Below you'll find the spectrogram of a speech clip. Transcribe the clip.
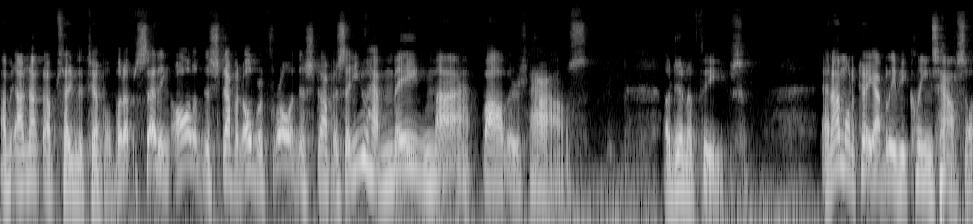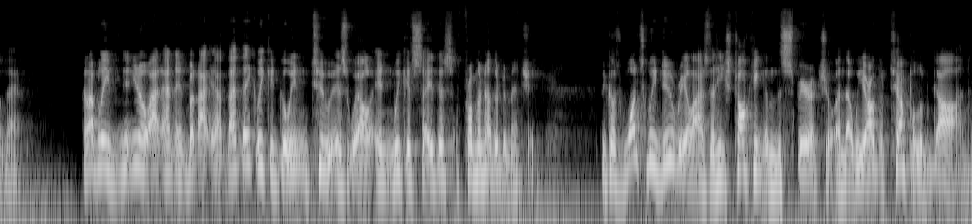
I mean, I'm not upsetting the temple, but upsetting all of this stuff and overthrowing this stuff and saying, You have made my father's house a den of thieves. And I'm going to tell you, I believe he cleans house on that. And I believe, you know, I, I, but I, I think we could go into as well, and we could say this from another dimension. Because once we do realize that he's talking in the spiritual and that we are the temple of God,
